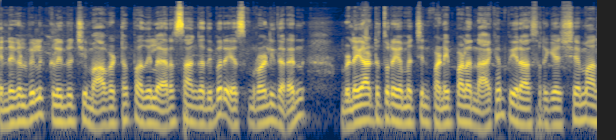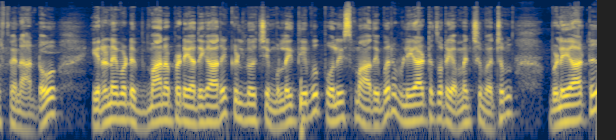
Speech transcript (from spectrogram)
இந்நிகழ்வில் கிளிநொச்சி மாவட்ட பதில் அரசாங்க அதிபர் எஸ் முரளிதரன் விளையாட்டுத்துறை அமைச்சின் பணிப்பாளர் நாயகம் பேராசிரியர் ஷெமால் பெர்னாண்டோ இரணைமடு விமானப்படை அதிகாரி கிளிநொச்சி முல்லைத்தீவு போலீஸ் மா அதிபர் விளையாட்டுத்துறை அமைச்சு மற்றும் விளையாட்டு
